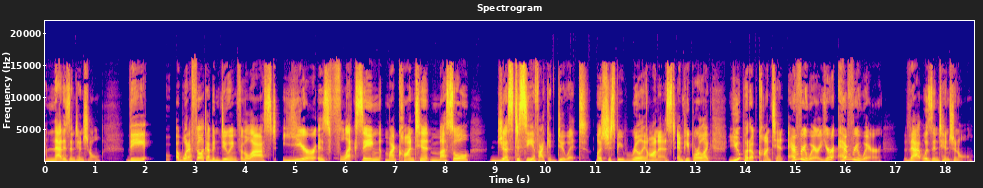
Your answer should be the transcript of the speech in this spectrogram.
and that is intentional. The Uh, what I feel like I've been doing for the last year is flexing my content muscle just to see if I could do it. Let's just be really honest. And people are like, you put up content everywhere, you're everywhere. That was intentional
